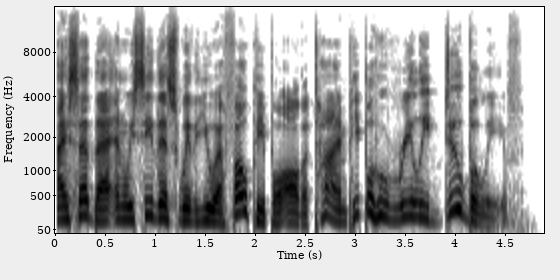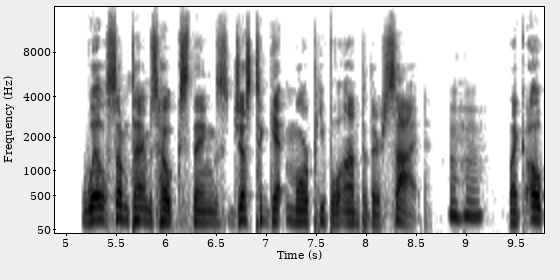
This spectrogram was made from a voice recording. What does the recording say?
I said that, and we see this with UFO people all the time. People who really do believe will sometimes hoax things just to get more people onto their side. hmm Like, oh,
